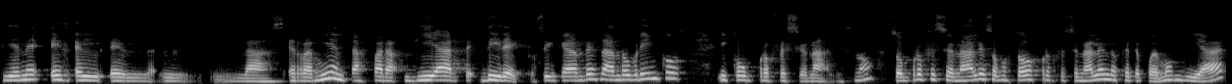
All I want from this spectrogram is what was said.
tiene es el, el, las herramientas para guiarte directo, sin que andes dando brincos y con profesionales, ¿no? Son profesionales, somos todos profesionales los que te podemos guiar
